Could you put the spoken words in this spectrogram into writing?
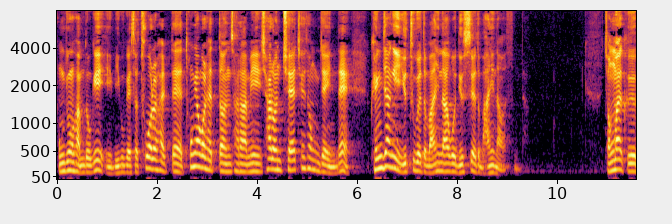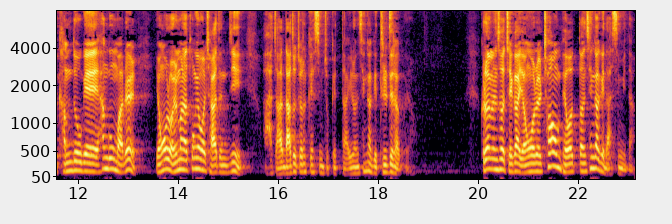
봉준호 감독이 미국에서 투어를 할 때 통역을 했던 사람이 샤론 최 최성재인데 굉장히 유튜브에도 많이 나오고 뉴스에도 많이 나왔습니다. 정말 그 감독의 한국말을 영어로 얼마나 통역을 잘하든지 아, 나도 저렇게 했으면 좋겠다 이런 생각이 들더라고요. 그러면서 제가 영어를 처음 배웠던 생각이 났습니다.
